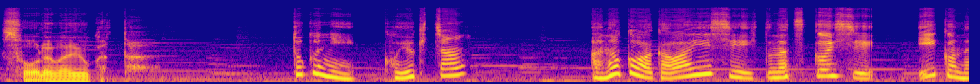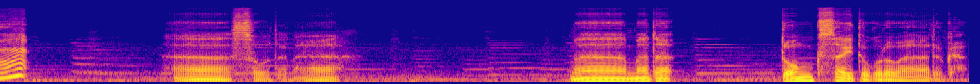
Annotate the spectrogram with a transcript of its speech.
それはよかった。特に小雪ちゃん。あの子は可愛いし人懐っこいしいい子ね。ああそうだな。まあまだどんくさいところはあるが。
